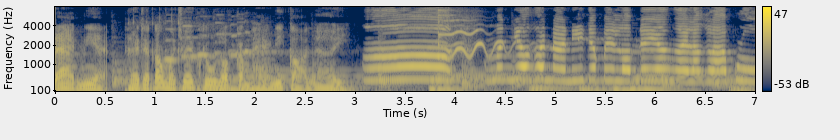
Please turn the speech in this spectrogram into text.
แรกเนี่ย เธอจะต้องมาช่วยครูลบกำแพงนี่ก่อนเลยอ๋อมันเยอะขนาดนี้จะไปลบได้ยังไงล่ะครับครู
